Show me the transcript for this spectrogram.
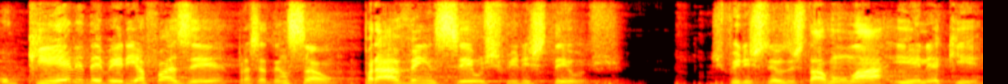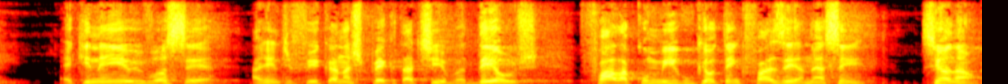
o que ele deveria fazer, preste atenção, para vencer os filisteus. Os filisteus estavam lá e ele aqui. É que nem eu e você. A gente fica na expectativa. Deus, fala comigo o que eu tenho que fazer, não é assim? Sim ou não?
